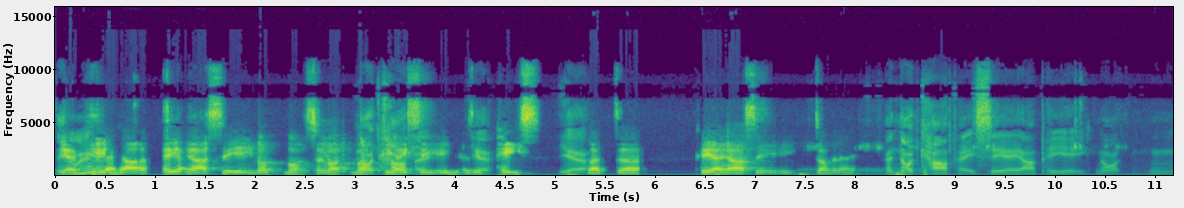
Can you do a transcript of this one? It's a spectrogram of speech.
Yeah, Anyway. P A R P A R C E, not not so not Not not P A C E as Yeah. in peace, Yeah. but uh, P A R C E Domine. and not carpe, C A R P E. Not. Hmm.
